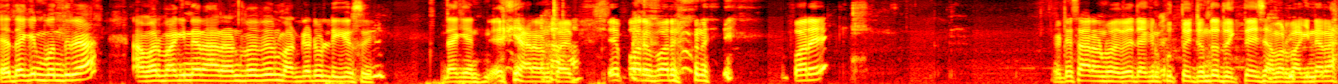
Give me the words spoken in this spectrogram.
এ দেখেন বন্ধুরা আমার বাগিনার আর ওয়ান ফাইভের মাঠঘাট উল্টে গেছে। দেখেন এই আর ওয়ান ফাইভ। এ পরে পরে পরে পরে। এটা আর ওয়ান ফাইভ। দেখেন কুত্তর জন্য দেখতে এসে আমার বাগিনার আর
